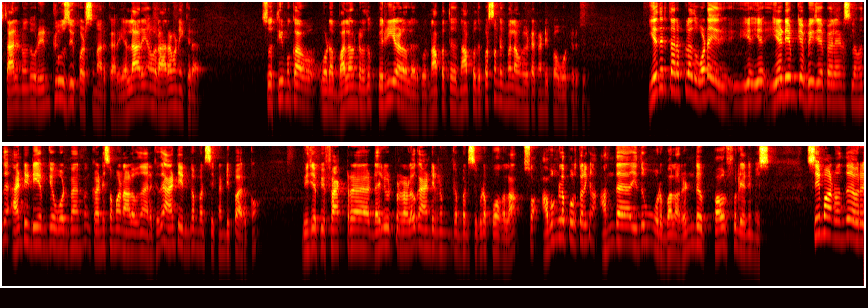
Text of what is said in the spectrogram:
ஸ்டாலின் வந்து ஒரு இன்க்ளூசிவ் பர்சனாக இருக்கார். எல்லாரையும் அவர் அரவணைக்கிறார். ஸோ திமுகவோட பலன்றது பெரிய அளவில் இருக்குது ஒரு நாற்பத்து நாற்பது பர்சன்ட்டுக்கு மேலே அவங்ககிட்ட கண்டிப்பாக ஓட்டு இருக்குது. எதிர்த்தரப்பில் அது உட ஏடிஎம்கே பிஜேபி அலையன்ஸில் வந்து ஆன்டி டிஎம்கே ஓட் பேங்க்கும் கணிசமான அளவு தான் இருக்குது. ஆன்டி இன்கம்பன்சி கண்டிப்பாக இருக்கும். பிஜேபி ஃபேக்டரை டைல்யூட் பண்ணுற அளவுக்கு ஆன்டி இன்கம்பன்சி கூட போகலாம். ஸோ அவங்கள பொறுத்த வரைக்கும் அந்த இதுவும் ஒரு பலம். ரெண்டு பவர்ஃபுல் எனிமீஸ் சீமான் வந்து அவர்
